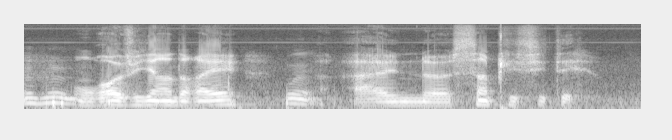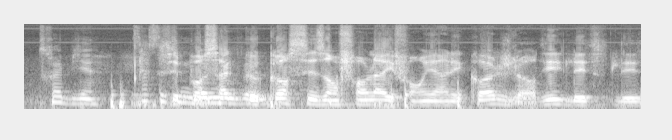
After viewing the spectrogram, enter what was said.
Mhm, on reviendrait à une simplicité. Très bien. C'est pour ça que quand ces enfants-là, ils font rien à l'école, je leur dis, les, les,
